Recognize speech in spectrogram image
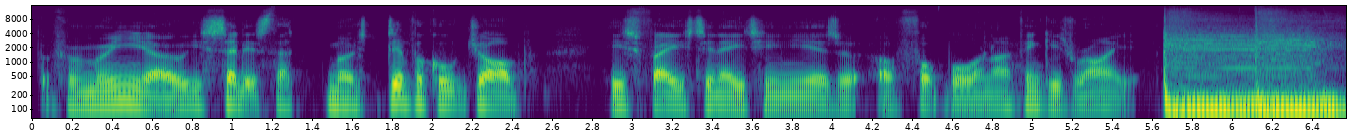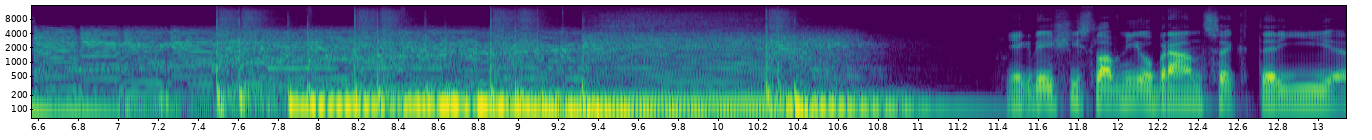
But for Mourinho, he said it's the most difficult job he's faced in 18 years of, of football, and I think he's right. Někdejší slavný obránce, který eh,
